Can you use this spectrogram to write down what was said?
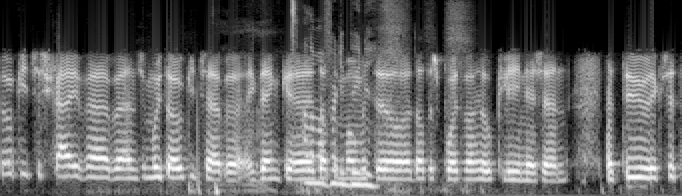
moet ook iets te schrijven hebben en ze moeten ook iets hebben. Ik denk eh, Allemaal dat de momenteel dat de sport wel heel clean is en natuurlijk zit,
